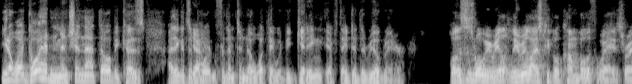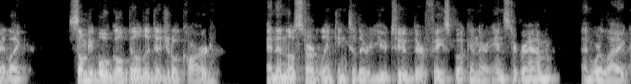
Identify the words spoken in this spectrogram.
you know what? Go ahead and mention that though, because I think it's important yeah. for them to know what they would be getting if they did the real grader. Well, this is what we real we realize people come both ways, right? Like some people will go build a digital card and then they'll start linking to their YouTube, their Facebook, and their Instagram. and we're like,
